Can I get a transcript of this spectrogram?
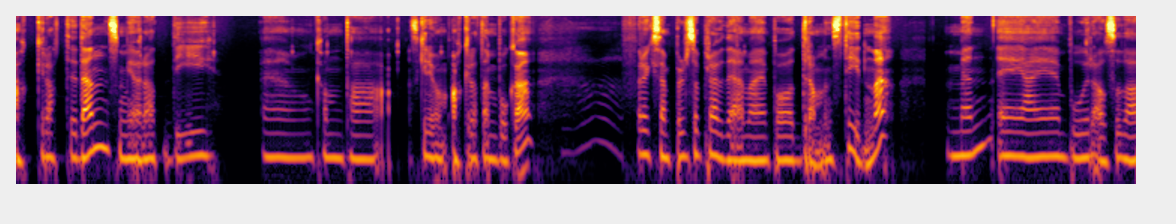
akkurat til den, som gjør at de eh, kan ta, skrive om akkurat den boka. For eksempel så prøvde jeg meg på Drammens Tidende, men jeg bor altså da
